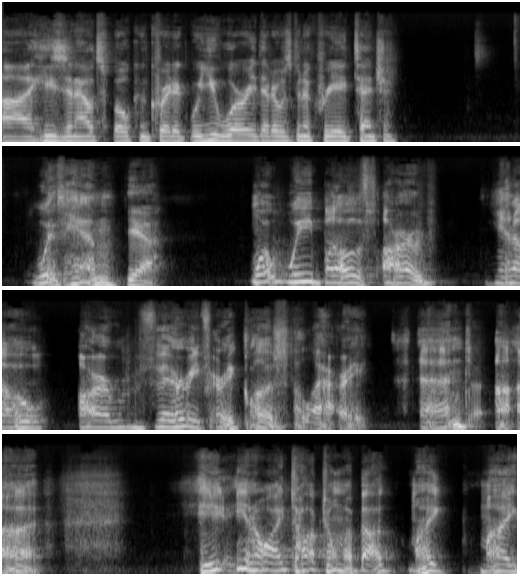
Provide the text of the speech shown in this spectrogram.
uh, he's an outspoken critic. Were you worried that it was going to create tension? With him? Yeah. Well, we both are, you know, are very, very close to Larry. And uh, he, you know, I talk to him about my my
